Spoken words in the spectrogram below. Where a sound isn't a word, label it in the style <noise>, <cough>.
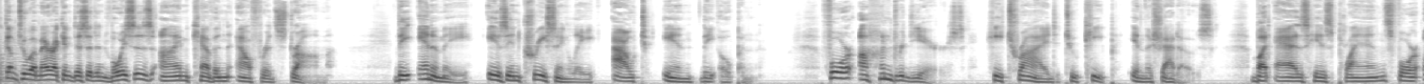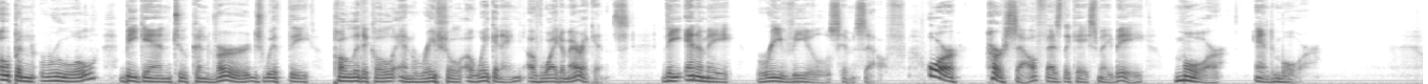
Welcome to American Dissident Voices. I'm Kevin Alfred Strom. The enemy is increasingly out in the open. For a hundred years, he tried to keep in the shadows. But as his plans for open rule began to converge with the political and racial awakening of white Americans, the enemy reveals himself, or herself, as the case may be, more and more.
